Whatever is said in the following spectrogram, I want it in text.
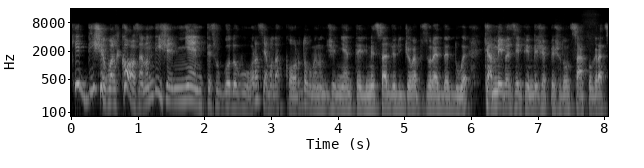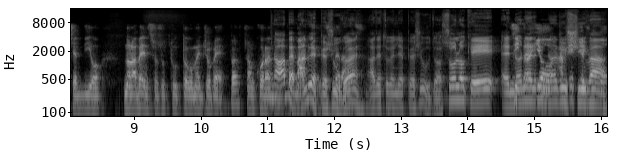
Che dice qualcosa, non dice niente su God of War, siamo d'accordo, come non dice niente il messaggio di Giovanni su Red Dead 2, che a me per esempio invece è piaciuto un sacco, grazie a Dio non la penso su tutto come Joe Pep. C'è ancora no, vabbè, ma lui è piaciuto, eh? ha detto che gli è piaciuto. Solo che eh, sì, non, è, non riusciva.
